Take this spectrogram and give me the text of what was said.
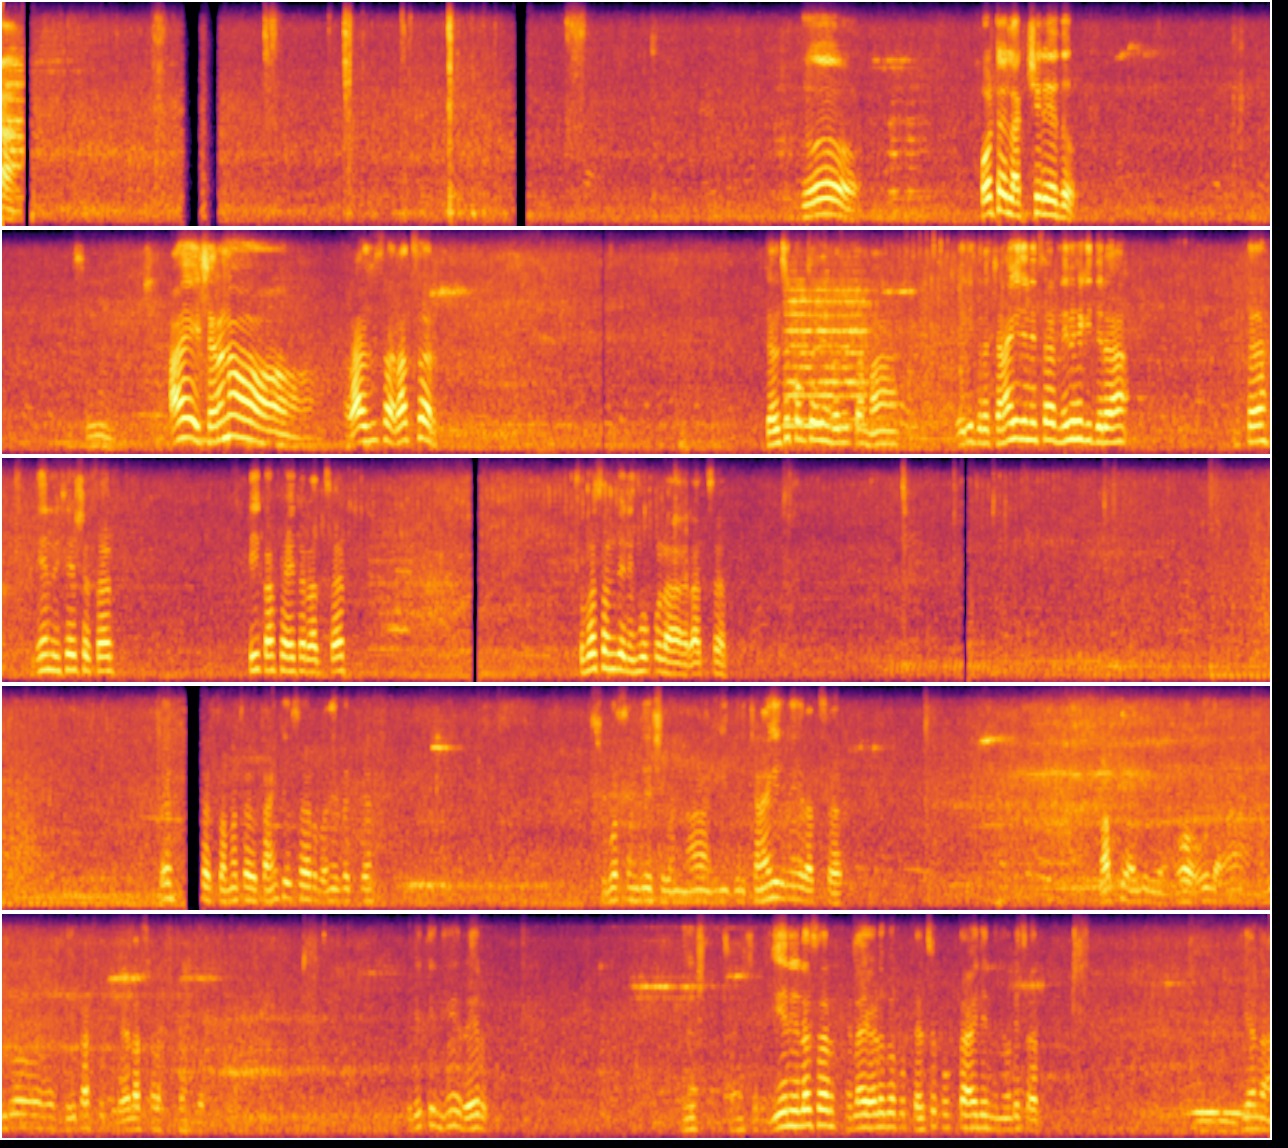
ಇದು ಹೋಟೆಲ್ ಆಕ್ಚುಲಿ ಅದು. Hi Sharanu. Raju sir, Raj sir. ಕೆಲ್ಸಕ್ಕೆ ಹೋಗ್ತಾ ಬರುತ್ತಮ್ಮ ಹೇಗಿದ್ದೀರಾ? ಚೆನ್ನಾಗಿದ್ದೀನಿ ಸರ್. ನೀವು ಹೇಗಿದ್ದೀರಾ? ಮತ್ತೆ ಏನು ವಿಶೇಷ ಸರ್? ಟೀ, ಕಾಫಿ ಆಯ್ತಾ ರಾಜ್ ಸರ್? ಶುಭ ಸಂಜೆ ನಿಮಗೂ ಕೂಡ, ರಾಜ್ ಸರ್. ಸರ್, ಸಮಾಚಾರ. ಥ್ಯಾಂಕ್ ಯು ಸರ್ ಬಂದಿದ್ದಕ್ಕೆ ಶುಭ ಸಂದೇಶವನ್ನ ಇದು ಚೆನ್ನಾಗಿದ್ದೀನಿ ರಾಜ್ ಸರ್. ಕಾಫಿ ಆಗಿದೆ. ಓ, ಹೌದಾ? ನನಗೂ ಟೀ ಕಾಫಿ ಬೇಡ ಸರ್ ಅಷ್ಟೊಂದು. ಕುಡಿತೀನಿ ರೇರು ಎಷ್ಟು ಏನಿಲ್ಲ ಸರ್. ಎಲ್ಲ ಹೇಳಬೇಕು. ಕೆಲ್ಸಕ್ಕೆ ಹೋಗ್ತಾ ಇದ್ದೀನಿ ನೋಡಿ ಸರ್. ಏನ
